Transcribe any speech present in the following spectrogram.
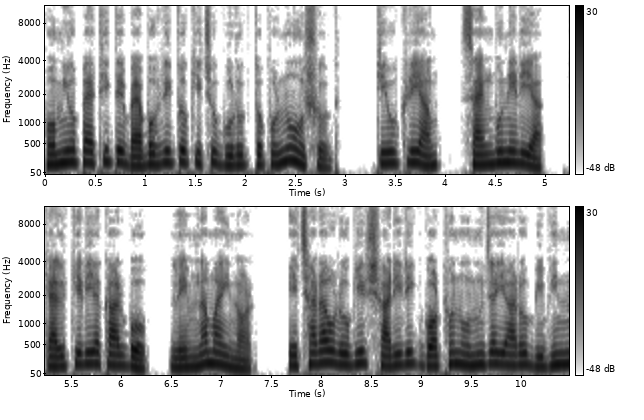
হোমিওপ্যাথিতে ব্যবহৃত কিছু গুরুত্বপূর্ণ ওষুধ, teucrium, sanguinaria, calcarea carbo lemna minor এছাড়াও রোগীর শারীরিক গঠন অনুযায়ী আরও বিভিন্ন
